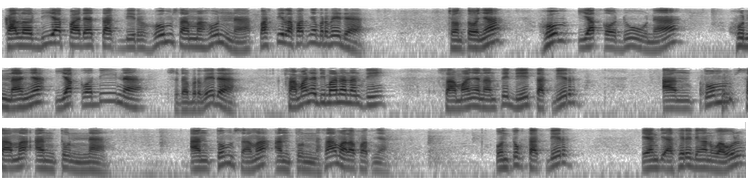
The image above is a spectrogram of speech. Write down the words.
Kalau dia pada takdir hum sama hunna, pasti lafadznya berbeda. Contohnya, Hum yakoduna, hunnanya yakodina. Sudah berbeda. Samanya di mana nanti? Samanya nanti di takdir antum sama antunna. Antum sama antunna. Sama lafadznya. Untuk takdir yang diakhiri dengan wawul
